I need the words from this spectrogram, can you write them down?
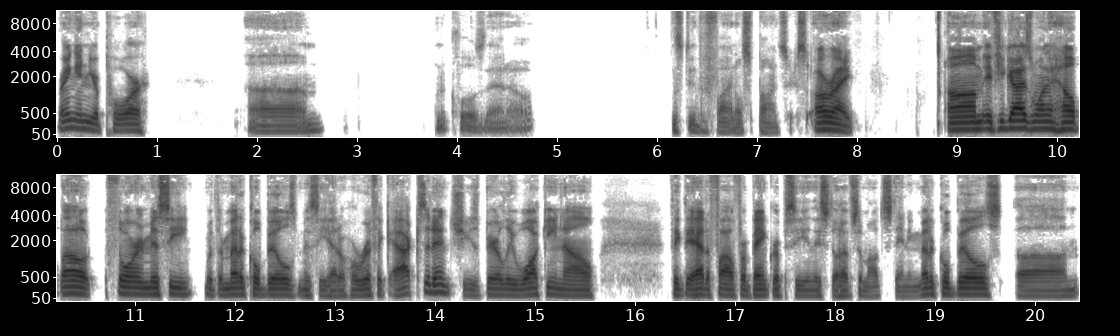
bring in your poor um, I'm going to close that out. Let's do the final sponsors. All right. Um, if you guys want to help out Thor and Missy with their medical bills, Missy had a horrific accident. She's barely walking now. I think they had to file for bankruptcy and they still have some outstanding medical bills. Um,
